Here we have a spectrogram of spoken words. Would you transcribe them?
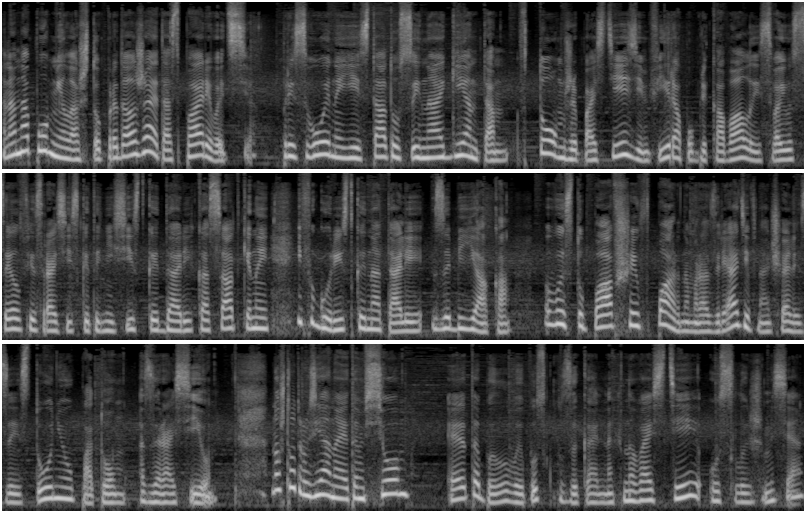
Она напомнила, что продолжает оспаривать присвоенный ей статус иноагента. В том же посте Земфира опубликовала и свою селфи с российской теннисисткой Дарьей Касаткиной и фигуристкой Натальей Забияка, выступавшей в парном разряде вначале за Эстонию, потом за Россию. Ну что, друзья, на этом все. Это был выпуск музыкальных новостей. Услышимся.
